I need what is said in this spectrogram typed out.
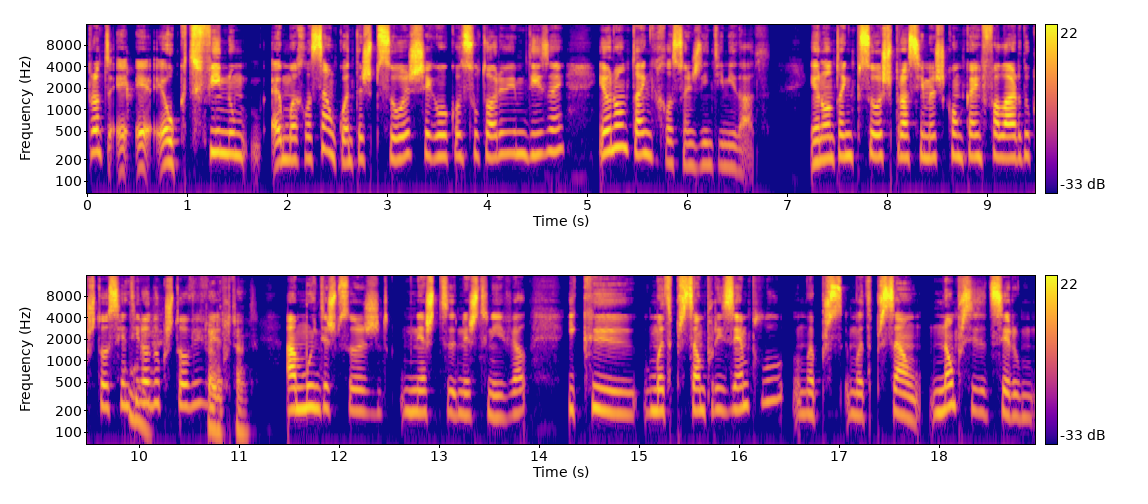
pronto, é, é, é, o que define uma relação. Quantas pessoas chegam ao consultório e me dizem eu não tenho relações de intimidade. Eu não tenho pessoas próximas com quem falar do que estou a sentir ou do que estou a viver. É importante. Há muitas pessoas neste, neste nível e que uma depressão, por exemplo, uma, uma depressão não precisa de ser um,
